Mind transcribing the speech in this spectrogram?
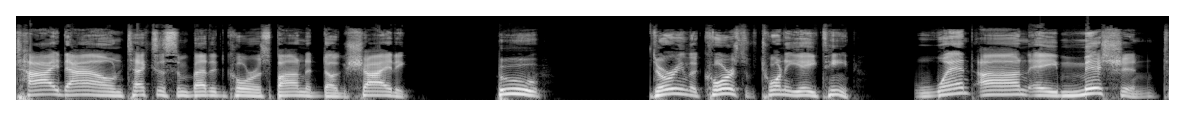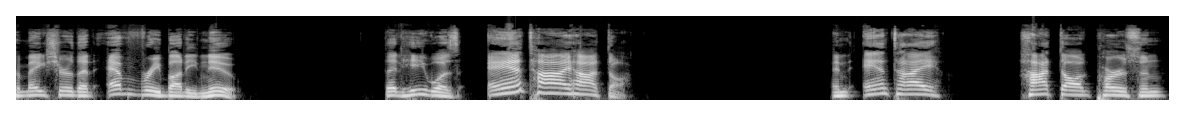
tie down Texas embedded correspondent Doug Scheiding, who, during the course of 2018, went on a mission to make sure that everybody knew that he was anti hot dog, an anti hot dog person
